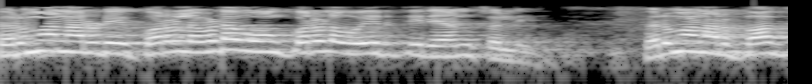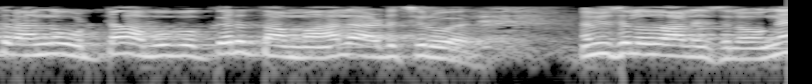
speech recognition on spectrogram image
பெருமானாருடைய குரலை விட உன் குரலை உயர்த்திறியான்னு சொல்லி. பெருமானார் பார்க்குறாங்க விட்டா அபுபக்கர் தான் மகளை அடிச்சிருவார். நபி சொல்லா அலிஸ்லவங்க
